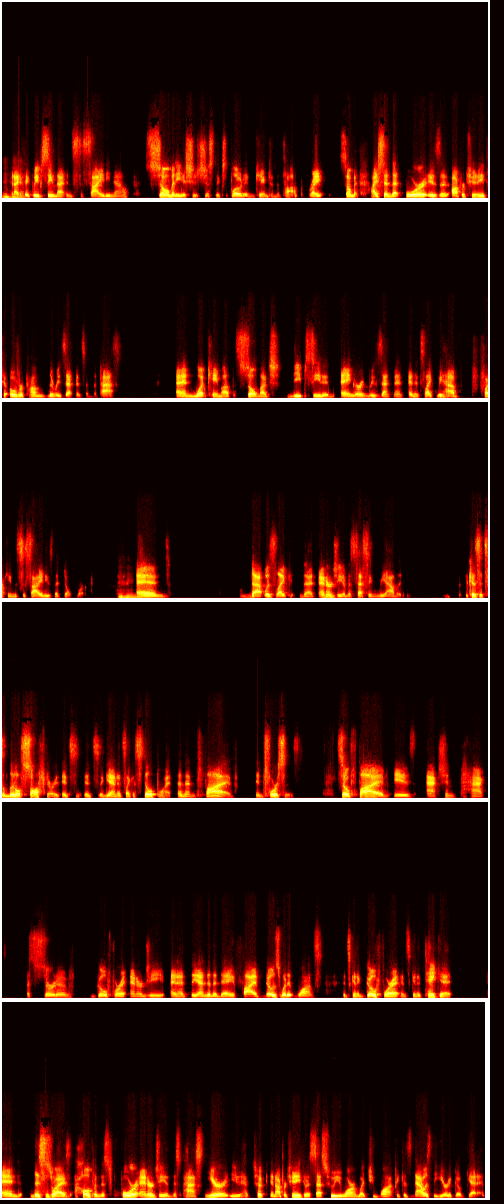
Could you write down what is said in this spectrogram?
and i think we've seen that in society now so many issues just exploded and came to the top right so I said that four is an opportunity to overcome the resentments of the past and what came up so much deep seated anger and resentment. And it's like we have fucking societies that don't work. Mhm. And that was like that energy of assessing reality because it's a little softer. It's, it's again, it's like a still point. And then five enforces so five is action packed, assertive, go for it energy. And at the end of the day, five knows what it wants. It's going to go for it and it's going to take it. And this is why I hope in this four energy of this past year, you have, took an opportunity to assess who you are and what you want, because now is the year to go get it.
